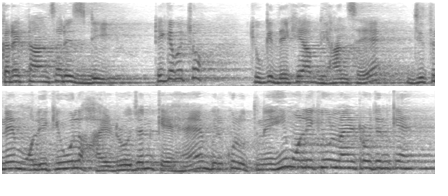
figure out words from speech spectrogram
correct answer is D ठीक है बच्चों? क्योंकि देखिए आप ध्यान से, जितने मॉलिक्यूल हाइड्रोजन के हैं, बिल्कुल उतने ही मॉलिक्यूल नाइट्रोजन के हैं।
